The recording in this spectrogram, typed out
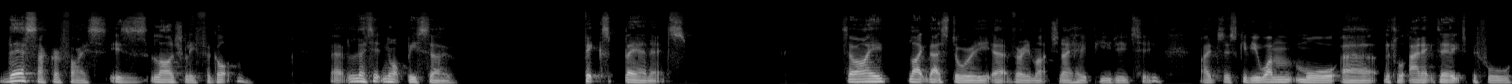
Their sacrifice is largely forgotten. Uh, let it not be so. Fix bayonets. So I like that story uh, very much, and I hope you do too. I just give you one more uh, little anecdote before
